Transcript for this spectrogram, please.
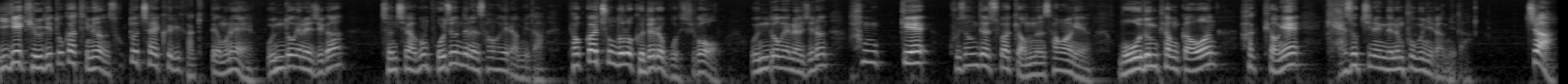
이게 기울기 똑같으면 속도 차의 크기가 같기 때문에 운동 에너지가 전체 합은 보존되는 상황이랍니다. 벽과 충돌로 그대로 보시고 운동 에너지는 함께 구성될 수밖에 없는 상황이에요. 모든 평가원 학평에 계속 진행되는 부분이랍니다. 자,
